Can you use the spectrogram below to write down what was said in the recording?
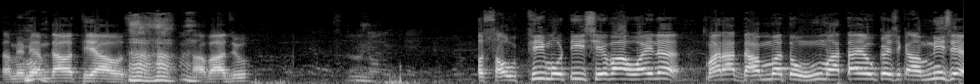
તમે મેં અમદાવાદથી આવો હા હા હા. આ બાજુ. સૌથી મોટી સેવા હોય ને મારા ધામમાં તો હું માતા એવું કહીશ કે આમની છે.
